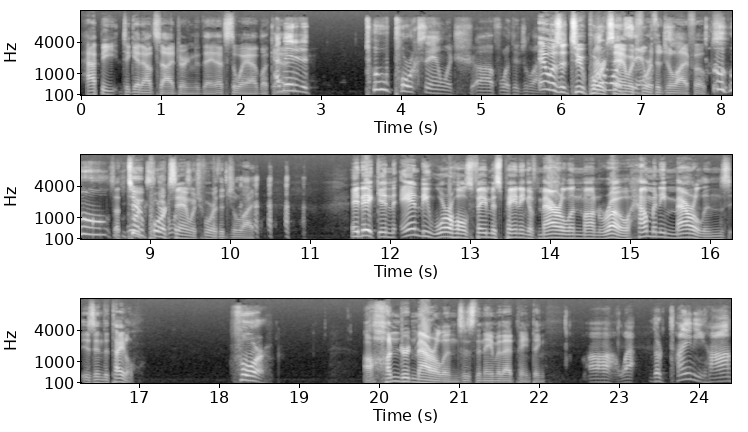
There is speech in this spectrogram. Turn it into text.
Happy to get outside during the day. That's the way I look at it. I made it a two pork sandwich uh, 4th of July. it. Was a two pork sandwich sandwich. Fourth of July, folks. two It's a two pork sandwich Fourth of July. hey Nick, in Andy Warhol's famous painting of Marilyn Monroe, how many Marilyns is in the title? Four. A hundred Marilyns is the name of that painting. Ah, wow. They're tiny, huh?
